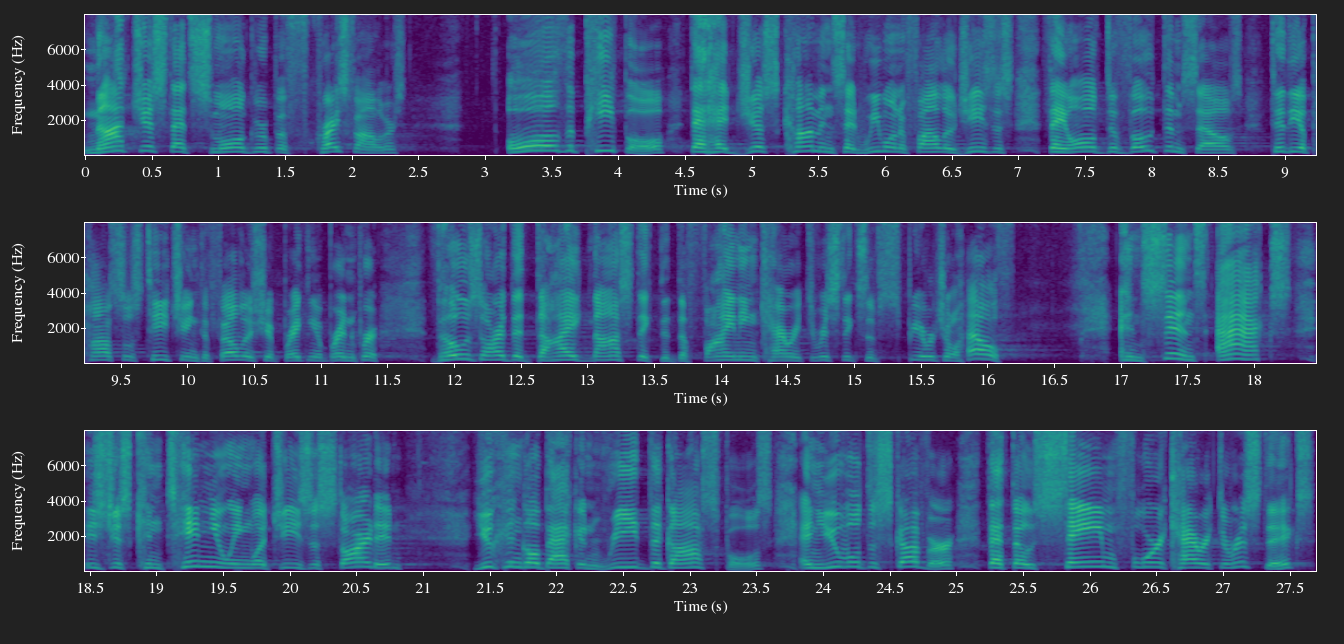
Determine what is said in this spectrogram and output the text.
Not just that small group of Christ followers, all the people that had just come and said, We want to follow Jesus, they all devote themselves to the apostles' teaching, to fellowship, breaking of bread, and prayer. Those are the diagnostic, the defining characteristics of spiritual health. And since Acts is just continuing what Jesus started, you can go back and read the Gospels, and you will discover that those same four characteristics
